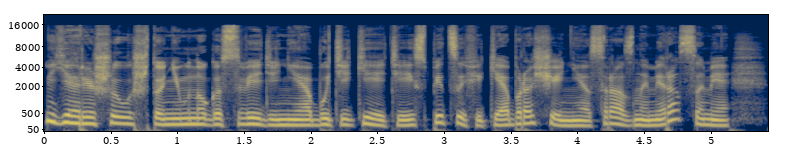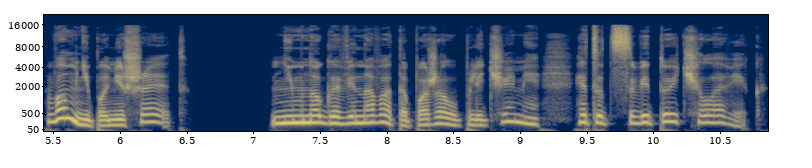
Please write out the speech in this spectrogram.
я решил, что немного сведений об этикете и специфике обращения с разными расами вам не помешает. Немного виновато пожал плечами этот святой человек.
